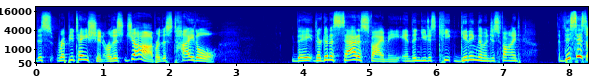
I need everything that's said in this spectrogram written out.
this reputation or this job or this title, they, they're going to satisfy me. And then you just keep getting them and just find, this is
